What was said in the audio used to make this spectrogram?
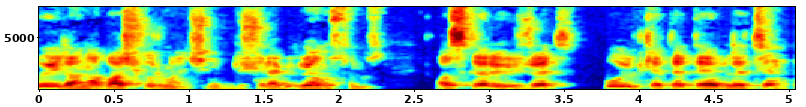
bu ilana başvurmayın. Şimdi düşünebiliyor musunuz? Asgari ücret bu ülkede devletin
